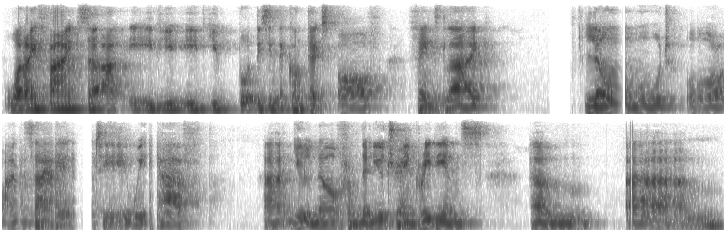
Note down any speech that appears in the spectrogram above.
what I find, so uh, if you if you put this in the context of things like low mood or anxiety, we have, uh, you'll know from the NutraIngredients um, um,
